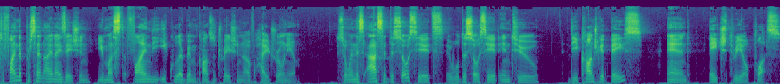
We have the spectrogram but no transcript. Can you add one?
To find the percent ionization, you must find the equilibrium concentration of hydronium. So when this acid dissociates, it will dissociate into the conjugate base and H3O+.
